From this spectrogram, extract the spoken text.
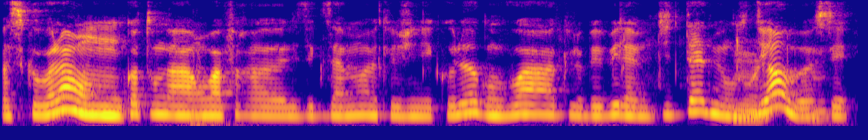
Parce que voilà, on, quand on a, on va faire euh, les examens avec le gynécologue, on voit que le bébé il a une petite tête, mais on se dit ah bah c'est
